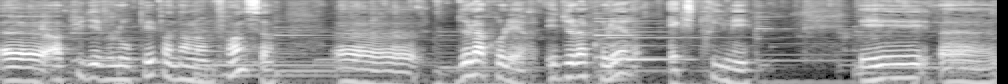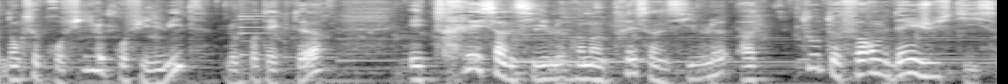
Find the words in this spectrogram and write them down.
a pu développer pendant l'enfance de la colère et de la colère exprimée. Et donc ce profil, le profil 8, le protecteur, est très sensible, vraiment très sensible à toute forme d'injustice.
